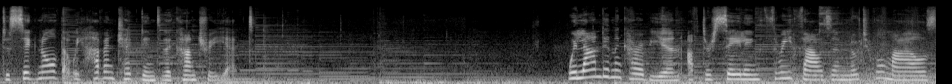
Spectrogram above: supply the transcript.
to signal that we haven't checked into the country yet. We land in the Caribbean after sailing 3,000 nautical miles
